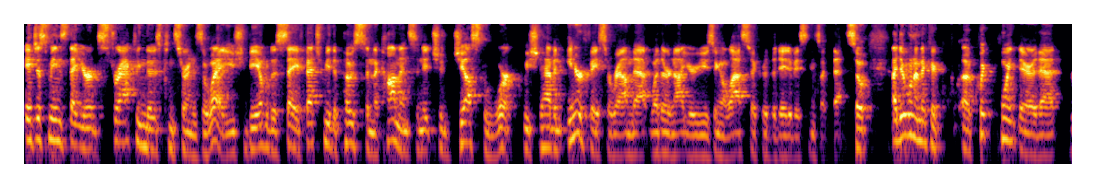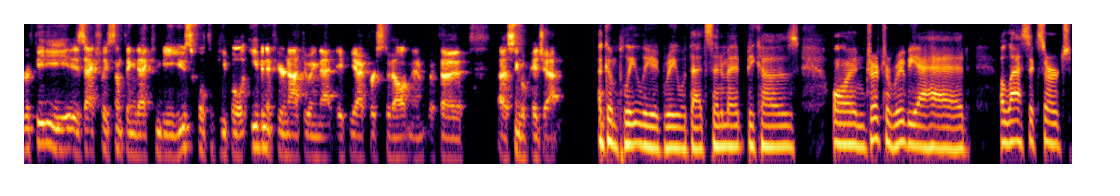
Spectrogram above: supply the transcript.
it just means that you're abstracting those concerns away. You should be able to say, fetch me the posts and the comments, and it should just work. We should have an interface around that, whether or not you're using Elastic or the database, things like that. So I do want to make a, a quick point there that graphiti is actually something that can be useful to people, even if you're not doing that API first development with a, a single page app. I completely agree with that sentiment because on Drifting Ruby, I had Elasticsearch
